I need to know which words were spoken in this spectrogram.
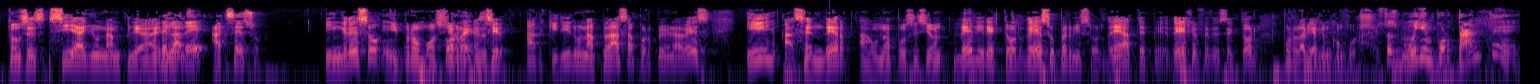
Entonces, sí hay una amplia... De la de acceso ingreso y promoción. Es decir, adquirir una plaza por primera vez y ascender a una posición de director, de supervisor, de ATP, de jefe de sector por la vía de un concurso. Esto es muy importante,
